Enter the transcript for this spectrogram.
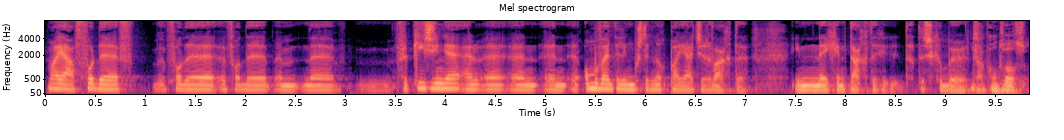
Maar ja, voor de, voor de, voor de uh, verkiezingen en, uh, en, en, en omwenteling moest ik nog een paar jaartjes wachten. In 89, dat is gebeurd. Ja, want wat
